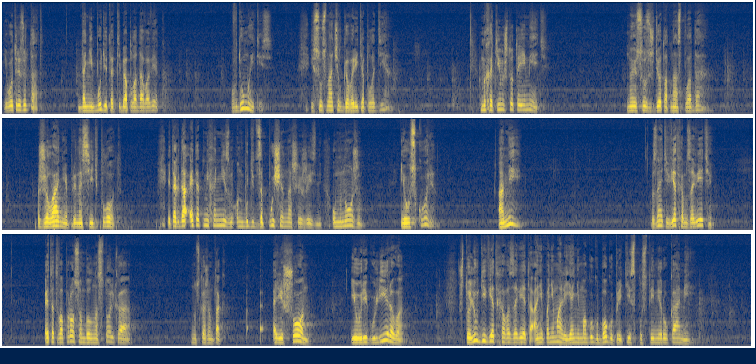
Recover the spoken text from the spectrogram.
И вот результат. Да не будет от тебя плода вовек. Вдумайтесь. Иисус начал говорить о плоде. Мы хотим что-то иметь, но Иисус ждет от нас плода. Желание приносить плод. И тогда этот механизм, он будет запущен в нашей жизни, умножен и ускорен. Аминь. Вы знаете, в Ветхом Завете этот вопрос, он был настолько ну скажем так, решен и урегулирован, что люди Ветхого Завета, они понимали, я не могу к Богу прийти с пустыми руками.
